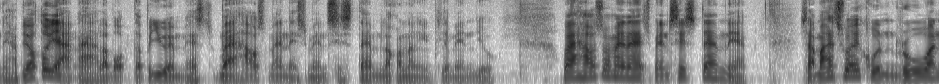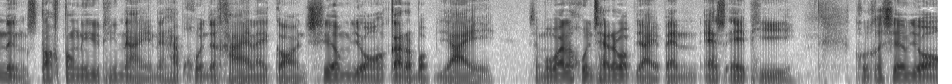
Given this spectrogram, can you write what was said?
นะครับ ยกตัวอย่างอะระบบ WMS Warehouse Management System เรากำลัง implement อยู่ Warehouse Management System เนี่ยสามารถช่วยคุณรู้ว่า 1 สต็อกตรงนี้อยู่ที่ไหนนะครับควรจะขายอะไรก่อนเชื่อมโยงเข้ากับระบบใหญ่ สมมุติว่าเราคุณใช้ระบบใหญ่เป็น SAP คุณก็เชื่อมโยง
